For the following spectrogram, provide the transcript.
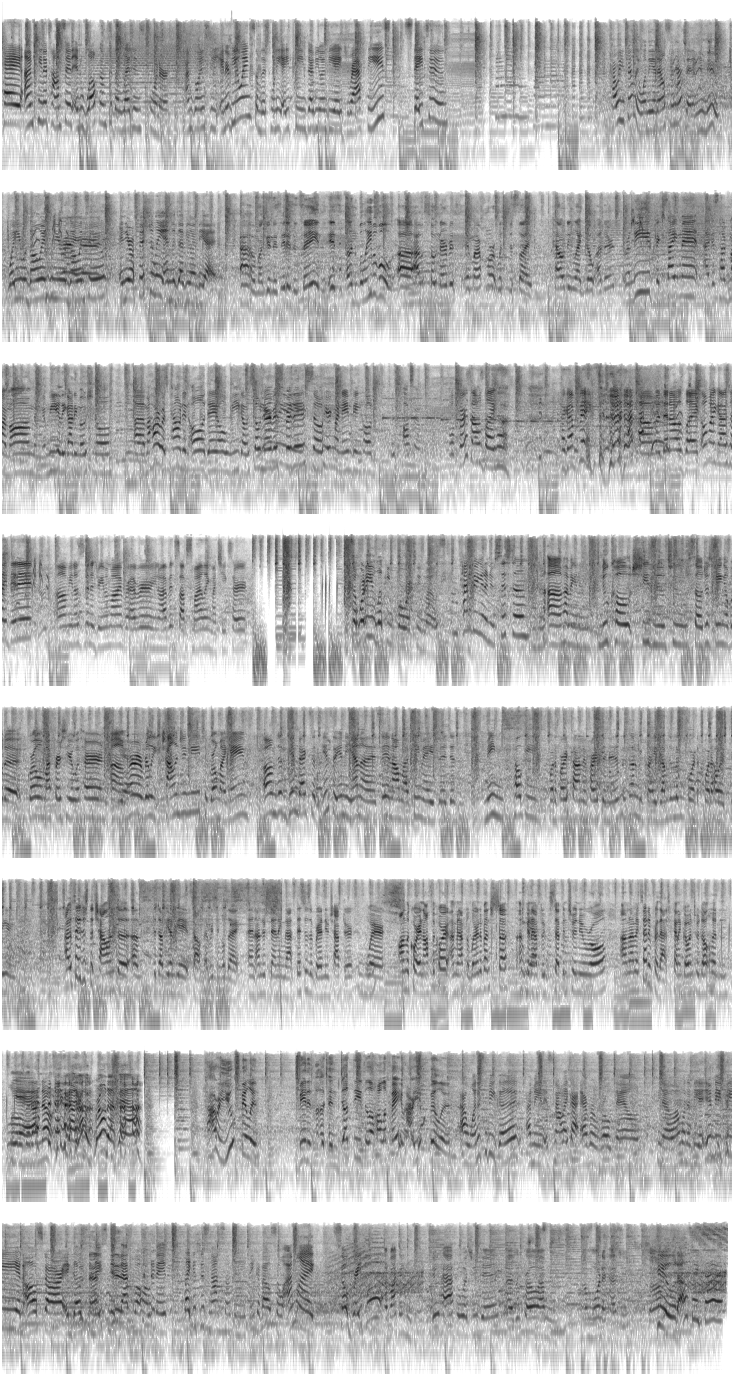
Hey, I'm Tina Thompson, and welcome to the Legends Corner. I'm going to be interviewing some of the 2018 WNBA draftees. Stay tuned. How were you feeling when the announcement happened and you knew where you were going, who you were going to, and you're officially in the WNBA? Oh my goodness, it is insane. It's unbelievable. Uh, I was so nervous, and my heart was just like pounding like no other. Relief, excitement. I just hugged my mom and immediately got emotional. Uh, my heart was pounding all day, all week. I was so nervous for this, so hearing my name being called was awesome. Well, first I was like, I got picked. um, but then I was like, oh my gosh, I did it. Um, you know, it's been a dream of mine forever. You know, I haven't stopped smiling. My cheeks hurt. So what are you looking forward to most? I'm Kind of being in a new system, Mm-hmm. um, having a new, new coach. She's new too, so just being able to grow my first year with her and um, Yeah. her really challenging me to grow my game. Um, just getting back to getting to Indiana and seeing all my teammates and just meeting Toki for the first time in person. It's, it's gonna be crazy. I'm just looking forward to for the whole experience. I would say just the challenge of, of the WNBA itself every single day and understanding that this is a brand new chapter where on the court and off the court, I'm gonna have to learn a bunch of stuff. I'm gonna Yeah. have to step into a new role. Um, and I'm excited for that to kind of go into adulthood and a little Yeah. bit unknown. Now, you're a grown up now. How are you feeling being an uh, inductee to the Hall of Fame? How are you feeling? I want it to be good. I mean, it's not like I ever wrote down, you know, I want to be an MVP, an All-Star, and go to the Naismith yeah. Basketball Hall of Fame. Like, it's just not something you think about. So I'm like so grateful. If I can do half of what you did as a pro, I'm I'm more than happy. So Dude, I'll take that.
